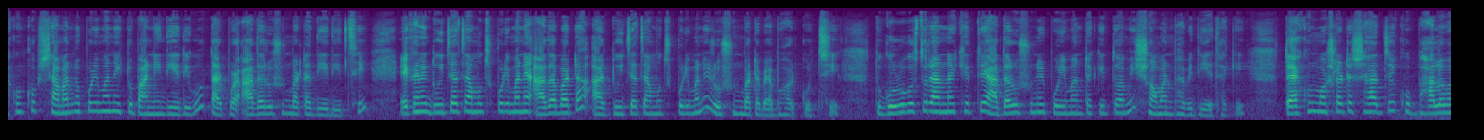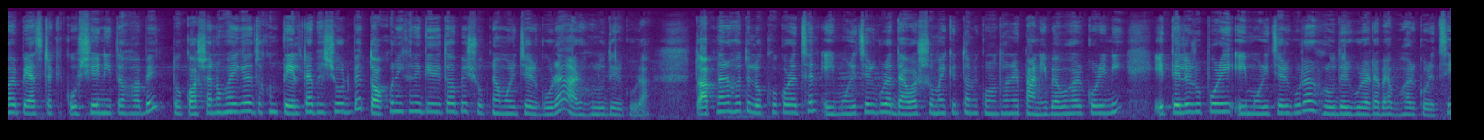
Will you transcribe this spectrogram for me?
এখন খুব সামান্য পরিমাণে একটু পানি দিয়ে দিব, তারপর আদা, রসুন বাটা দিয়ে দিচ্ছি। এখানে দুই চা চামচ পরিমাণে আদা বাটা আর দুই চা চামচ পরিমাণে রসুন বাটা ব্যবহার করছি। তো গরু গোস্ত রান্নার ক্ষেত্রে আদা, রসুনের পরিমাণটা কিন্তু আমি সমানভাবে দিয়ে থাকি। তো এখন মশলাটার সাহায্যে খুব ভালোভাবে পেঁয়াজটাকে কষিয়ে নিতে হবে। তো কষানো হয়ে গেলে যখন তেলটা ভেসে উঠবে তখন এখানে দিয়ে দিতে হবে শুকনা মরিচের গুঁড়া আর হলুদের গুঁড়া। তো আপনারা হয়তো লক্ষ্য করেছেন, এই মরিচের গুঁড়া দেওয়ার সময় কিন্তু আমি কোনো ধরনের পানি ব্যবহার করিনি। এই তেলের উপরে এই মরিচের গুঁড়া আর হলুদের গুঁড়াটা ব্যবহার করেছি।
